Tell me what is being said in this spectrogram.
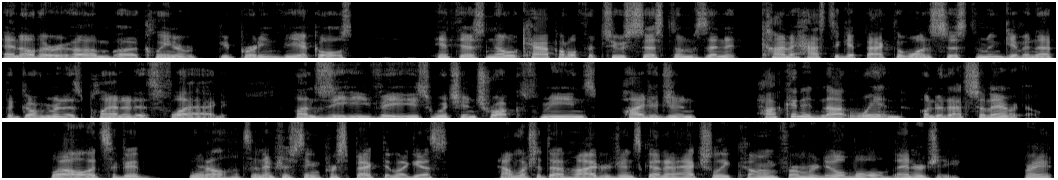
and other um, uh, cleaner burning vehicles if there's no capital for two systems, then it kind of has to get back to one system. And given that the government has planted its flag on ZEVs, which in trucks means hydrogen, how can it not win under that scenario? Well, it's a good, you know, it's an interesting perspective, I guess. How much of that hydrogen is going to actually come from renewable energy, right?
